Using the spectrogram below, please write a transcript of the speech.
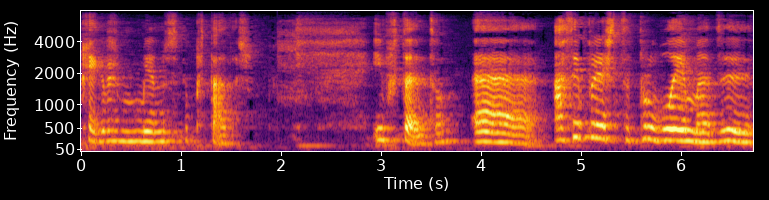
regras menos apertadas. E, portanto, uh, há sempre este problema de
